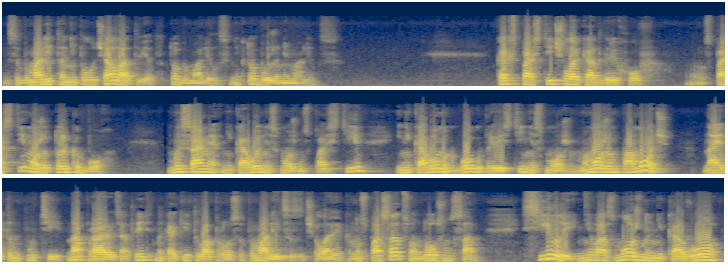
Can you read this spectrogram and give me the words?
Если бы молитва не получала ответ, кто бы молился? Никто бы уже не молился. Как спасти человека от грехов? Спасти может только Бог. Мы сами никого не сможем спасти, и никого мы к Богу привести не сможем. Мы можем помочь на этом пути, направить, ответить на какие-то вопросы, помолиться за человека. Но спасаться он должен сам. Силой невозможно никого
